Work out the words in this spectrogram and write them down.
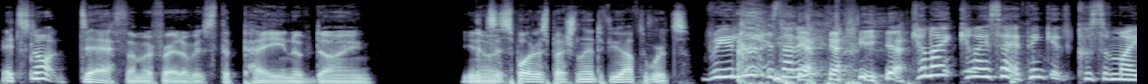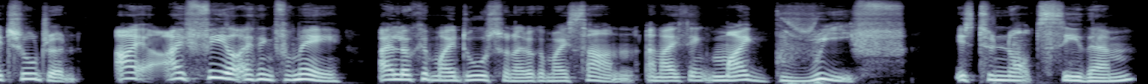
it's not death i'm afraid of it's the pain of dying you know it's a spoiler special interview afterwards. Really? Is that it? yeah, yeah. Can I can I say I think it's because of my children. I I feel I think for me, I look at my daughter and I look at my son and I think my grief is to not see them.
